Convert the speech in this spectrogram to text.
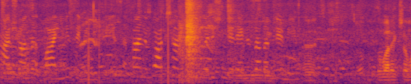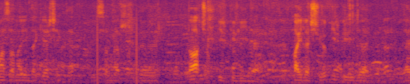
Kemal. Şu anda valimizle birlikteyiz. Efendim bu akşam duygu düşüncelerinizi alabilir miyim? Evet. Mübarek Ramazan ayında gerçekten insanlar e, daha çok birbiriyle paylaşıyor, birbiriyle e,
